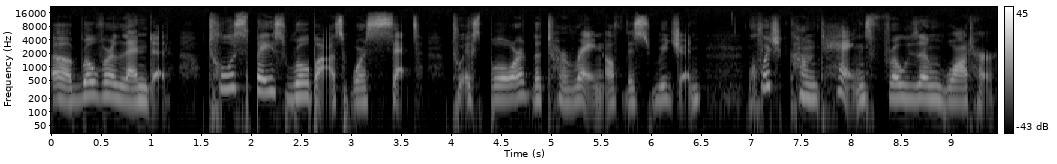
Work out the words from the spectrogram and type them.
uh, rover landed, two space robots were set to explore the terrain of this region, which contains frozen water.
